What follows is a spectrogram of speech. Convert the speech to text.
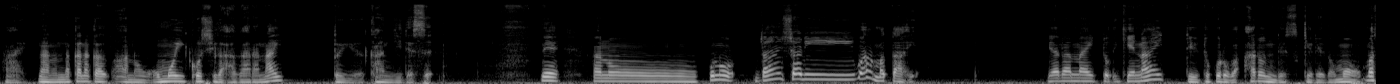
はい。なのなかなか、あの、重い腰が上がらないという感じです。で、あのー、この断捨離はまたやらないといけないっていうところはあるんですけれども、まあ、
